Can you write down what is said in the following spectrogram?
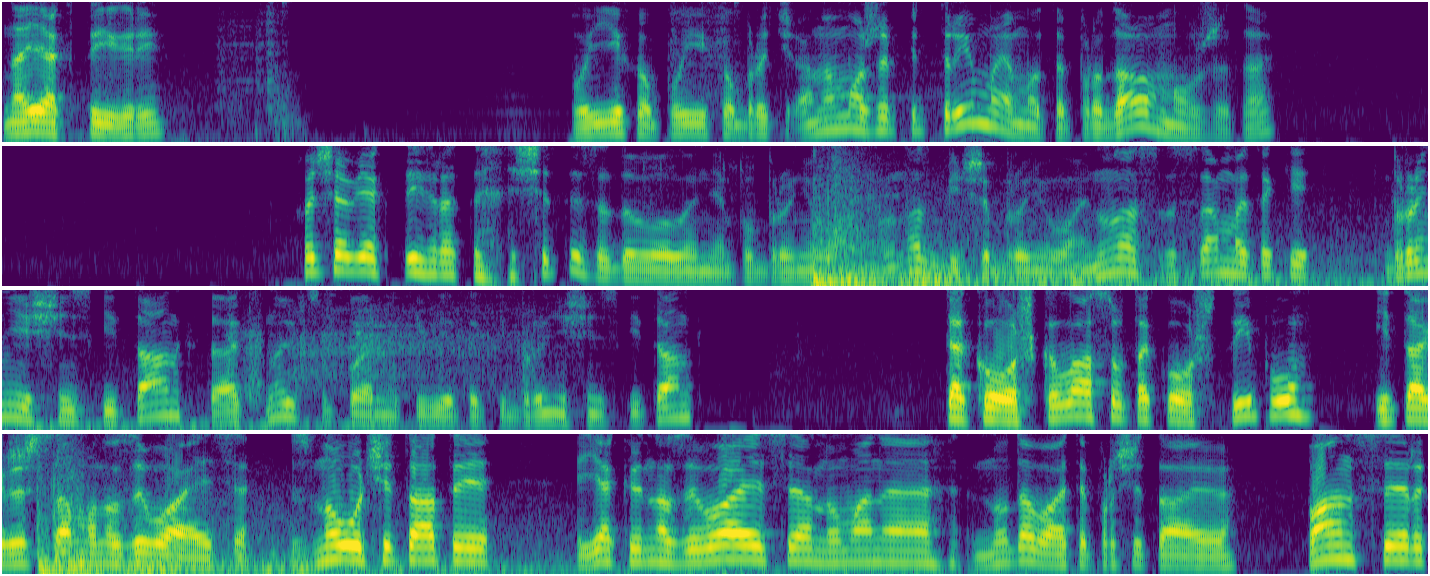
На як тигрі. Поїхав, поїхав братіж. А ну може підтримаємо та продавимо вже, так? Хоча б як тигра, ще ти задоволення по бронюванню. У нас більше бронювання. Ну, у нас саме такий броніщенський танк, так, ну і в суперників є такий броніщенський танк. Такого ж класу, такого ж типу. І так же ж само називається. Знову читати, як він називається, ну, мене. Ну давайте прочитаю. Panzer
